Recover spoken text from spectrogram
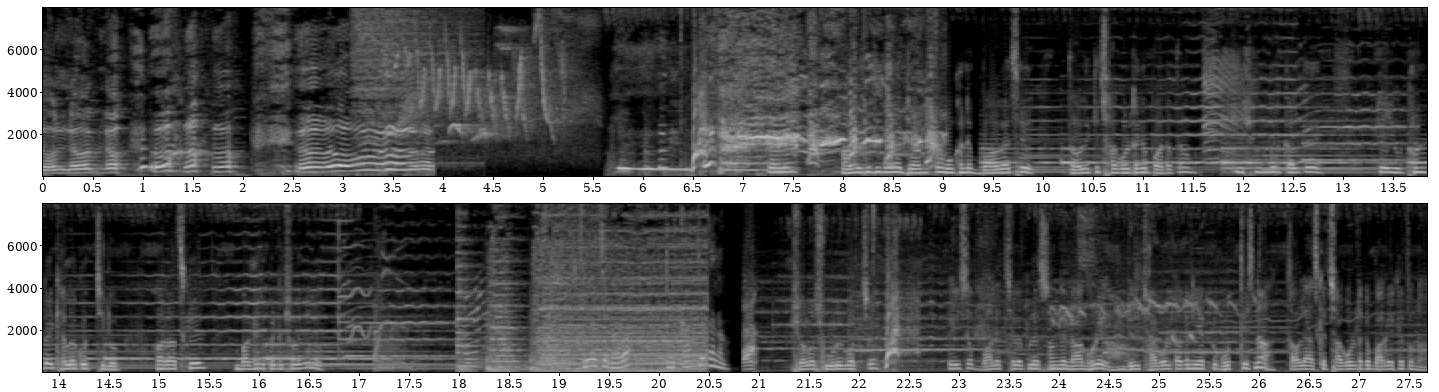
no, no, no. আমি যদি না জানতাম ওখানে বাঘ আছে তাহলে কি ছাগলটাকে পাঠাতাম? কি সুন্দর কালকে এই উঠোনটায় খেলা করছিল। আর আজকে বাঘের পেটে চলে গেল? কি হয়েছে বাবা? তুমি কাঁদছো কেন? চলো শুয়োরের বাচ্চা। এইসব বালের ছেলেপুলের সঙ্গে না ঘুরে যদি ছাগলটাকে নিয়ে একটু ঘুরতিস না তাহলে আজকে ছাগলটাকে বাঘে খেত না।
